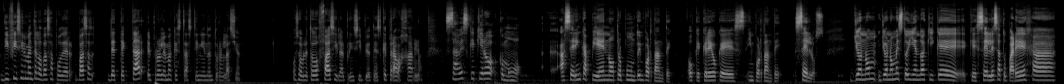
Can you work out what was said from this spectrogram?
difícilmente los vas a poder, vas a detectar el problema que estás teniendo en tu relación. O sobre todo fácil al principio, tienes que trabajarlo. ¿Sabes qué quiero como hacer hincapié en otro punto importante o que creo que es importante? Celos. Yo no, yo no me estoy yendo aquí que, que celes a tu pareja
